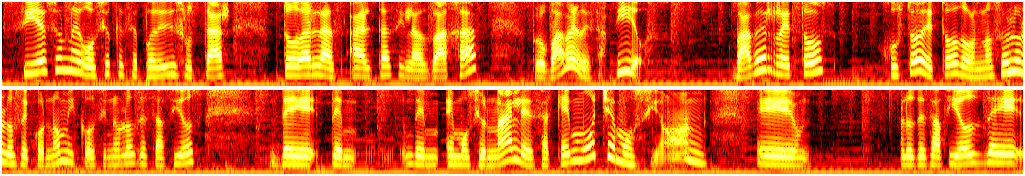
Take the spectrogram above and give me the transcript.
sí es un negocio que se puede disfrutar todas las altas y las bajas, pero va a haber desafíos, va a haber retos justo de todo, no solo los económicos, sino los desafíos de, de, emocionales. Aquí hay mucha emoción. Eh, los desafíos de,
